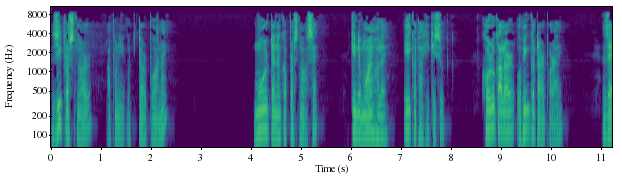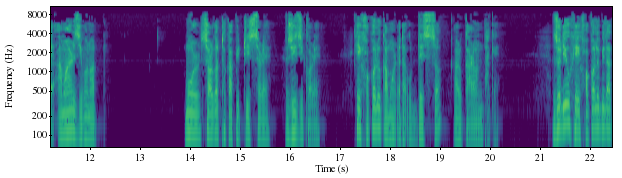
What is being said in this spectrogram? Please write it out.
যি প্ৰশ্নৰ আপুনি উত্তৰ পোৱা নাই? মোৰ তেনেকুৱা প্ৰশ্ন আছে কিন্তু মই হলে এই কথা শিকিছো সৰুকালৰ অভিজ্ঞতাৰ পৰাই যে আমাৰ জীৱনত মোৰ স্বৰ্গত থকা পিতৃ ঈশ্বৰে যি যি কৰে সেই সকলো কামৰ এটা উদ্দেশ্য আৰু কাৰণ থাকে। যদিও সেই সকলোবিলাক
